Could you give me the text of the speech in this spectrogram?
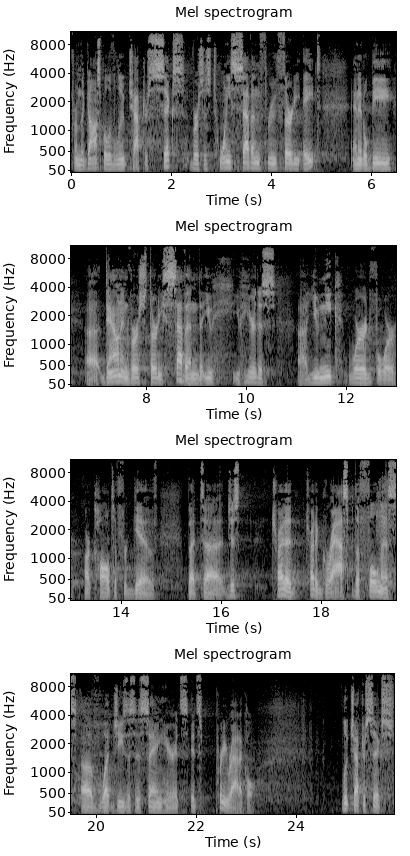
from the Gospel of Luke, chapter 6, verses 27 through 38, and it'll be uh, down in verse 37 that you, you hear this uh, unique word for our call to forgive. But uh, just try to try to grasp the fullness of what Jesus is saying here. It's it's pretty radical. Luke chapter 6,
